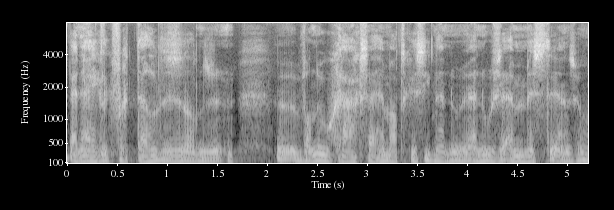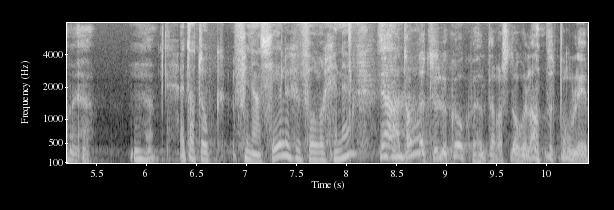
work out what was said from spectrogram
En eigenlijk vertelde ze dan eh, van hoe graag ze hem had gezien en hoe, en hoe ze hem miste en zo. Ja. Ja. Het had ook financiële gevolgen, hè? Ja, dat natuurlijk ook wel. Dat was nog een ander probleem.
